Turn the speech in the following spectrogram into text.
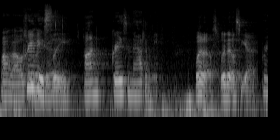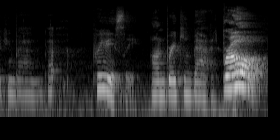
Wow, that was really previously good. on Grey's Anatomy. What else? What else you got? Breaking Bad. That... Previously on Breaking Bad. Bro!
